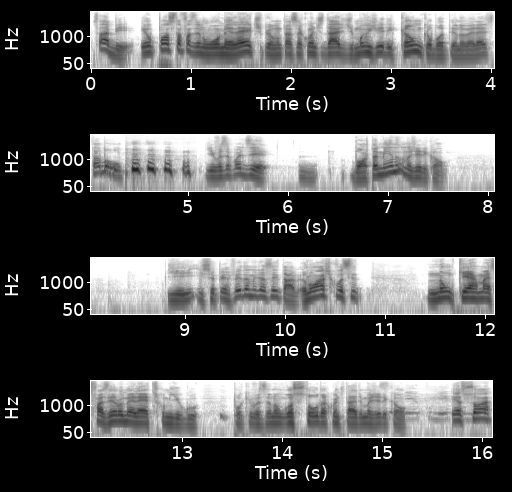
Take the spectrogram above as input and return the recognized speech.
Sabe, eu posso estar fazendo um omelete e perguntar se a quantidade de manjericão que eu botei no omelete tá bom. e você pode dizer, bota menos manjericão. E isso é perfeitamente aceitável. Eu não acho que você não quer mais fazer omeletes comigo porque você não gostou da quantidade de manjericão. É só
